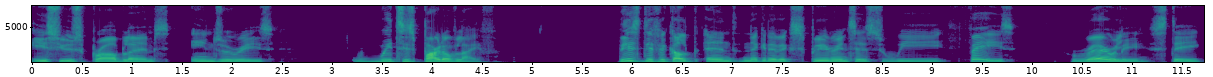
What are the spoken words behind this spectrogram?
issues, problems, injuries, which is part of life. These difficult and negative experiences we face rarely stay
